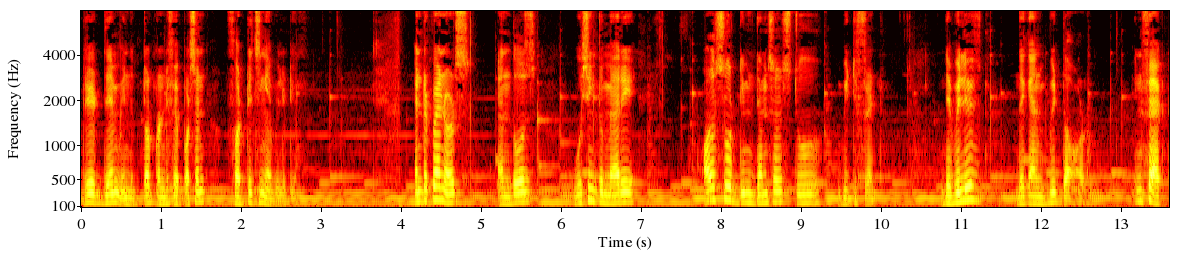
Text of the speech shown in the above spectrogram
rate them in the top 25% for teaching ability. Entrepreneurs and those wishing to marry also deem themselves to be different. They believe they can beat the odds. In fact,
